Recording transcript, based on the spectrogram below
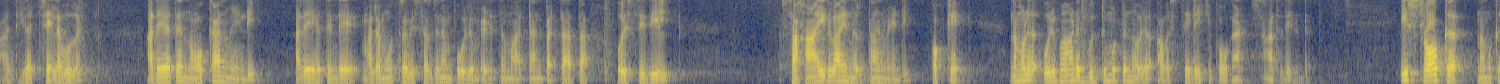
അധിക ചെലവുകൾ അദ്ദേഹത്തെ നോക്കാൻ വേണ്ടി അദ്ദേഹത്തിന്റെ മലമൂത്ര വിസർജനം പോലും എടുത്തു മാറ്റാൻ പറ്റാത്ത ഒരു സ്ഥിതിയിൽ സഹായികളായി നിർത്താൻ വേണ്ടി ഒക്കെ നമ്മൾ ഒരുപാട് ബുദ്ധിമുട്ടുന്ന ഒരു അവസ്ഥയിലേക്ക് പോകാൻ സാധ്യതയുണ്ട്. ഈ സ്ട്രോക്ക് നമുക്ക്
